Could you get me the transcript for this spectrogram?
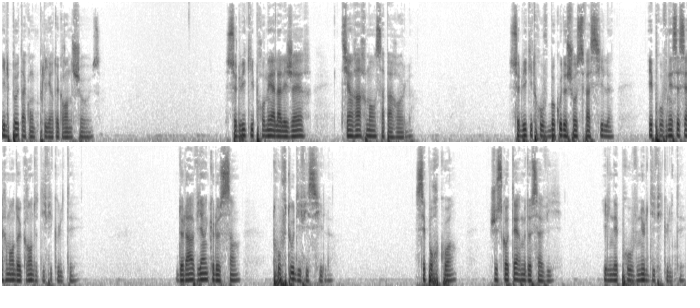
il peut accomplir de grandes choses. Celui qui promet à la légère tient rarement sa parole. Celui qui trouve beaucoup de choses faciles éprouve nécessairement de grandes difficultés. De là vient que le saint trouve tout difficile. C'est pourquoi, jusqu'au terme de sa vie, il n'éprouve nulle difficulté.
